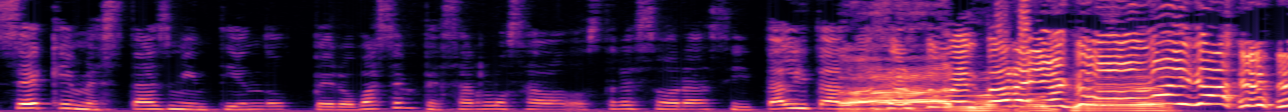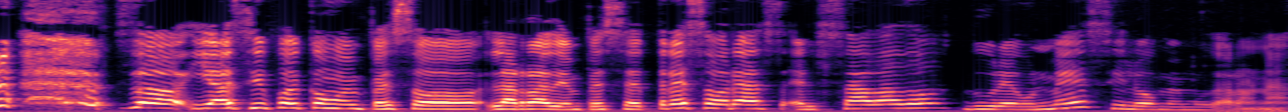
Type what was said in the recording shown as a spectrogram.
sé que me estás mintiendo, pero vas a empezar los sábados tres horas y tal y tal, va a ser tu ah, mentora. y yo como, oh my God. So, y así fue como empezó la radio. Empecé tres horas el sábado, duré un mes y luego me mudaron a,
